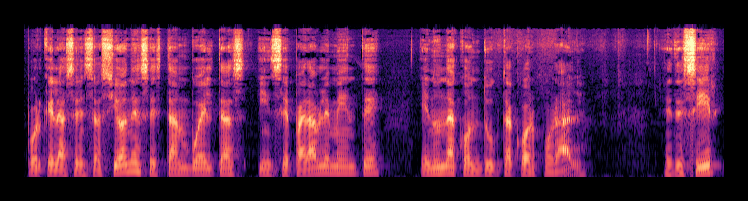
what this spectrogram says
porque las sensaciones están vueltas inseparablemente en una conducta corporal. Es decir,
